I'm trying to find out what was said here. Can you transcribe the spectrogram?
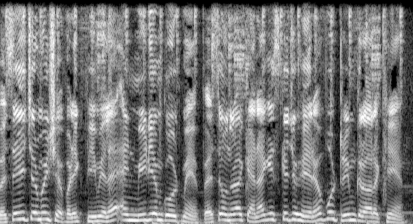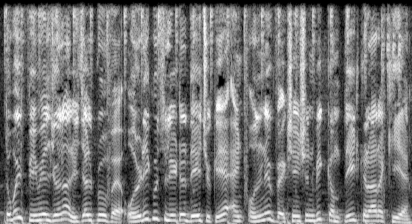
वैसे ये जर्मन शेफर्ड एक फीमेल है एंड मीडियम कोट में। वैसे उन्होंने कहना है कि इसके जो हेयर है, वो ट्रिम करा रखे हैं। तो भाई फीमेल जो ना रिज़ल्ट प्रूफ है। ऑलरेडी कुछ लीटर दे चुके हैं एंड उन्होंने वैक्सीनेशन भी कंप्लीट करा रखी है।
